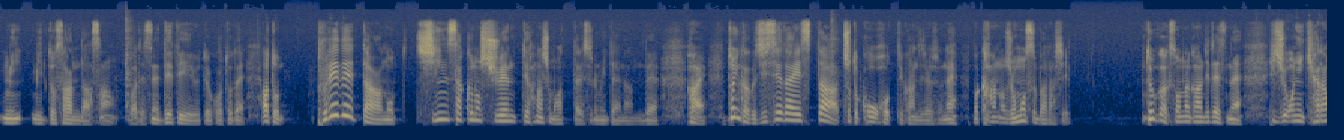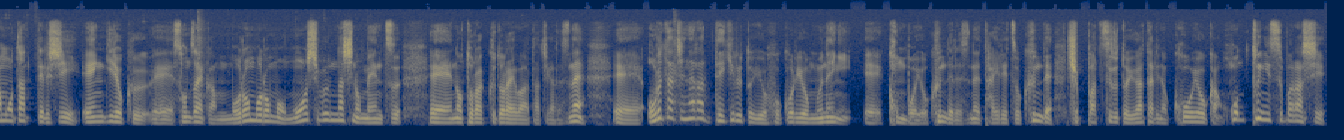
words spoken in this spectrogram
ミッドサンダーさんはですね出ているということであとプレデターの新作の主演っていう話もあったりするみたいなんで、はい、とにかく次世代スターちょっと候補っていう感じですよね、まあ、彼女も素晴らしい。とにかくそんな感じですね。非常にキャラも立ってるし演技力、えー存在感もろもろも申し分なしのメンツ、えーのトラックドライバーたちがですね、えー俺たちならできるという誇りを胸に、えコンボイを組んでですね隊列を組んで出発するというあたりの高揚感本当に素晴らしい、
